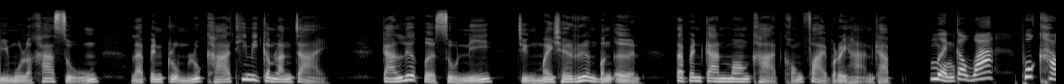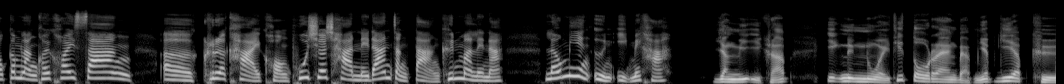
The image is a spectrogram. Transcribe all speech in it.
มีมูลค่าสูง และเป็นกลุ่มลูกค้าที่มีกำลังจ่าย การเลือกเปิดศูนย์นี้จึงไม่ใช่เรื่องบังเอิญ แต่เป็นการมองขาดของฝ่ายบริหารครับ เหมือนกับว่าพวกเขากำลังค่อยๆสร้างเอ่อเครือข่ายของผู้เชี่ยวชาญในด้านต่างๆ ขึ้นมาเลยนะ แล้วมีอย่างอื่นอีกไหมคะ ยังมีอีกครับ อีกหนึ่งหน่วยที่โตแรงแบบเงียบๆ คือ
